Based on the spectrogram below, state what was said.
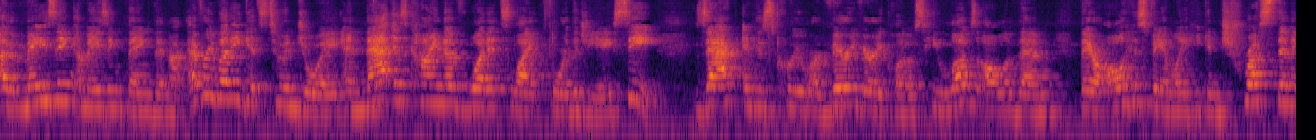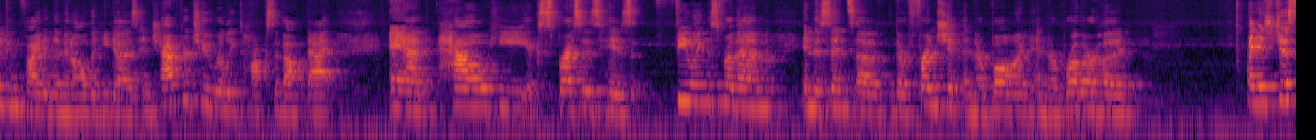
an amazing, amazing thing that not everybody gets to enjoy. And that is kind of what it's like for the GAC. Zak and his crew are very, very close. He loves all of them. They are all his family. He can trust them and confide in them in all that he does. And chapter two really talks about that and how he expresses his feelings for them in the sense of their friendship and their bond and their brotherhood. And it's just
